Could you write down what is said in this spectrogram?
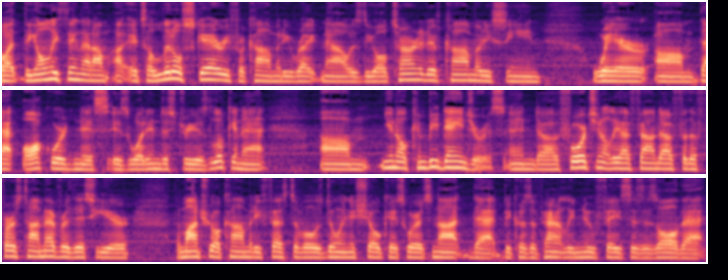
But the only thing that I'm, uh, it's a little scary for comedy right now is the alternative comedy scene where um, that awkwardness is what industry is looking at um, you know, can be dangerous. And uh, fortunately, I found out for the first time ever this year, the Montreal Comedy Festival is doing a showcase where it's not that because apparently New Faces is all that.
